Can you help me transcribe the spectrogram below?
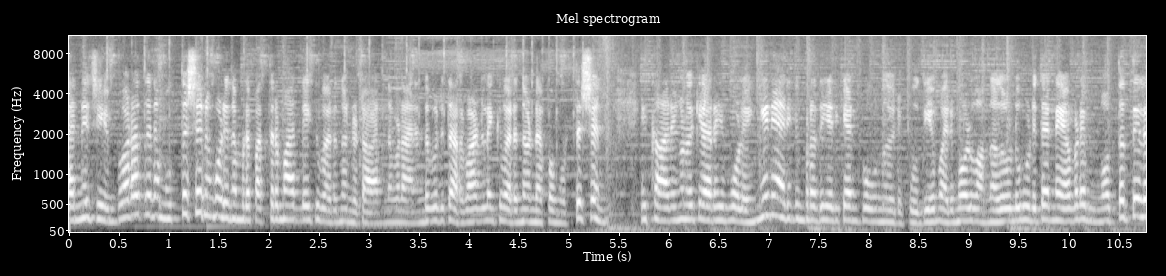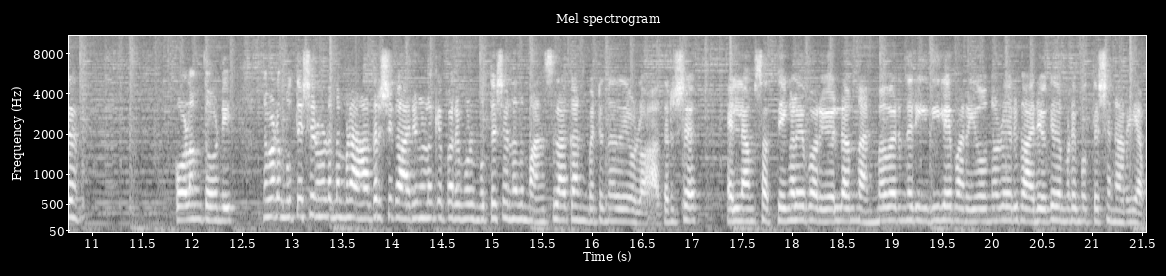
തന്നെ ചെയ്യും. പോരാത്തന്നെ മുത്തശ്ശനും കൂടി നമ്മുടെ പത്തരമാരിലേക്ക് വരുന്നുണ്ട് കേട്ടോ. നമ്മുടെ അനന്തപുരി തറവാട്ടിലേക്ക് വരുന്നുണ്ട്. അപ്പൊ മുത്തശ്ശൻ ഈ കാര്യങ്ങളൊക്കെ അറിയുമ്പോൾ എങ്ങനെയായിരിക്കും പ്രതികരിക്കാൻ പോകുന്നത്? ഒരു പുതിയ മരുമോൾ വന്നതോടുകൂടി തന്നെ അവിടെ മൊത്തത്തിൽ കുളം തോണ്ടി. നമ്മുടെ മുത്തശ്ശനോട് നമ്മുടെ ആദർശ കാര്യങ്ങളൊക്കെ പറയുമ്പോൾ മുത്തശ്ശൻ അത് മനസ്സിലാക്കാൻ പറ്റുന്നതേ ഉള്ളൂ. ആദർശ എല്ലാം സത്യങ്ങളെ പറയൂ എല്ലാം നന്മ വരുന്ന രീതിയിലേ പറയൂ എന്നുള്ള ഒരു കാര്യമൊക്കെ നമ്മുടെ മുത്തശ്ശൻ അറിയാം.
